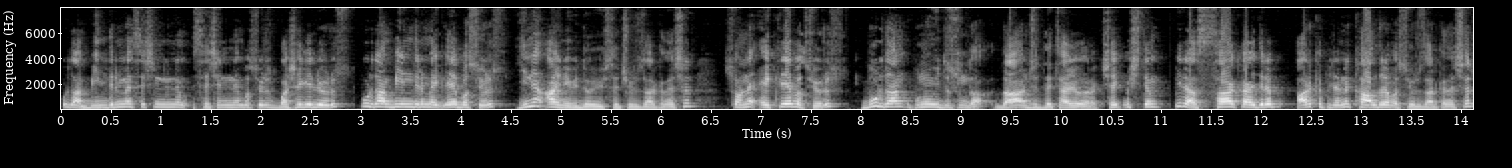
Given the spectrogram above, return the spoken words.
Buradan bindirme seçeneğine, seçeneğine basıyoruz. Başa geliyoruz. Buradan bindirme ekleye basıyoruz. Yine aynı videoyu seçiyoruz arkadaşlar. Sonra ekleye basıyoruz. Buradan bunun videosunu da daha önce detaylı olarak çekmiştim. Biraz sağa kaydırıp arka planı kaldıra basıyoruz arkadaşlar.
